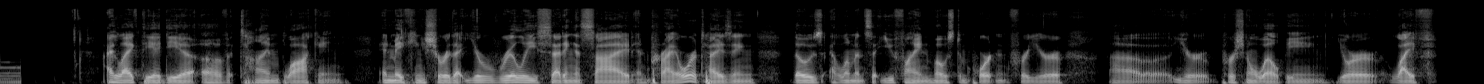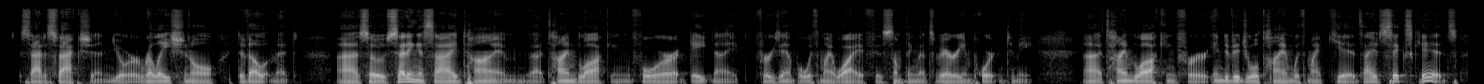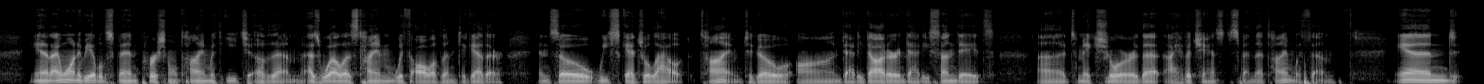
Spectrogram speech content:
I like the idea of time blocking and making sure that you're really setting aside and prioritizing those elements that you find most important for your uh, your personal well-being, your life satisfaction, your relational development. Uh, so setting aside time, uh, time blocking for date night, for example, with my wife is something that's very important to me. Uh, time blocking for individual time with my kids. I have six kids, and I want to be able to spend personal time with each of them as well as time with all of them together. And so we schedule out time to go on daddy daughter and daddy son dates uh, to make sure that I have a chance to spend that time with them. And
